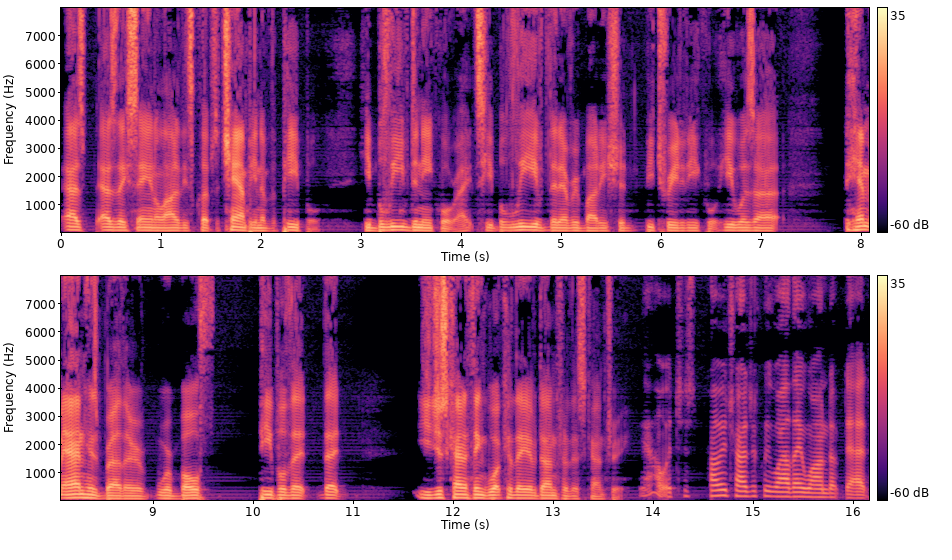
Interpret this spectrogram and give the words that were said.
as as they say in a lot of these clips a champion of the people he believed in equal rights he believed that everybody should be treated equal he was a him and his brother were both people that that you just kind of think what could they have done for this country Yeah, which is probably tragically why they wound up dead.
